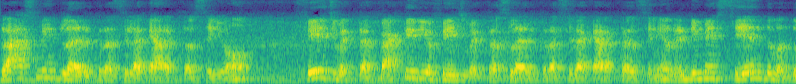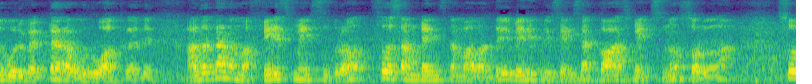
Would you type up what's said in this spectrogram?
பிளாஸ்மிட்டில் இருக்கிற சில கேரக்டர்ஸையும் ஃபேஜ் வெக்டர் பாக்டீரியா ஃபேஜ் வெக்டர்ஸில் இருக்கிற சில கேரக்டர்ஸையும் ரெண்டுமே சேர்ந்து வந்து ஒரு வெக்டரை உருவாக்குறது. அதை தான் நம்ம ஃபேஸ்மேட்ஸுங்கிறோம் ஸோ சம்டைம்ஸ் நம்ம வந்து வெரி ப்ரிசைஸாக காஸ்மேட்ஸ்னு சொல்லலாம். ஸோ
